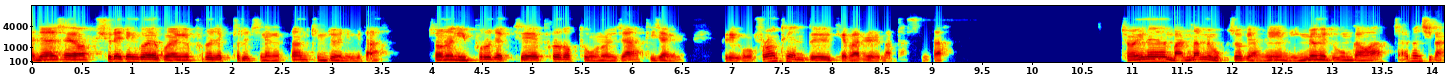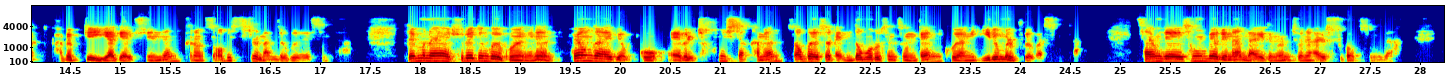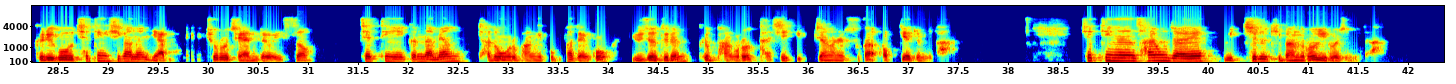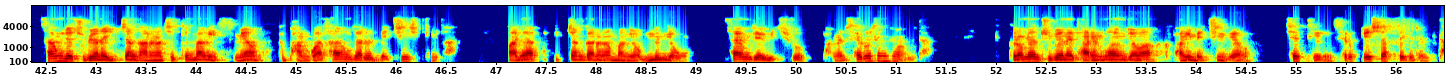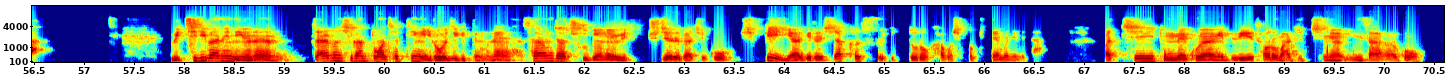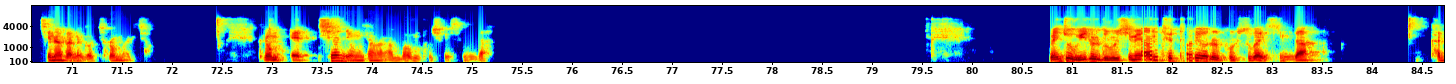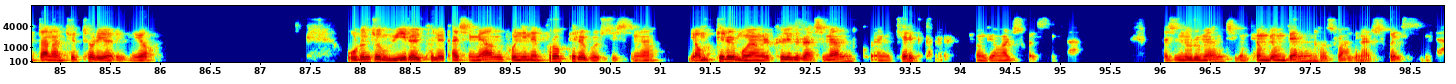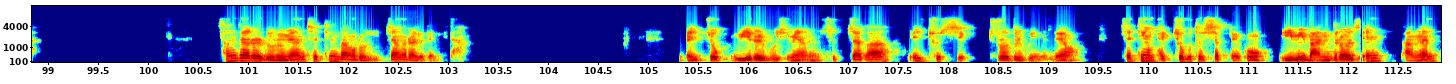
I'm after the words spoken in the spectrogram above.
안녕하세요. 슈레딩거의 고양이 프로젝트를 진행했던 김도현입니다. 저는 이 프로젝트의 프로덕트 오너이자 디자인, 그리고 프론트엔드 개발을 맡았습니다. 저희는 만남의 목적이 아닌 익명의 누군가와 짧은 시간 가볍게 이야기할 수 있는 그런 서비스를 만들고자 했습니다. 때문에 슈레딩거의 고양이는 회원가입이 없고 앱을 처음 시작하면 서버에서 랜덤으로 생성된 고양이 이름을 부여받습니다. 사용자의 성별이나 나이 등은 전혀 알 수가 없습니다. 그리고 채팅 시간은 약 100초로 제한되어 있어 채팅이 끝나면 자동으로 방이 폭파되고 유저들은 그 방으로 다시 입장할 수가 없게 됩니다. 채팅은 사용자의 위치를 기반으로 이루어집니다. 사용자 주변에 입장 가능한 채팅방이 있으면 그 방과 사용자를 매칭시킵니다. 만약 입장 가능한 방이 없는 경우 사용자의 위치로 방을 새로 생성합니다. 그러면 주변의 다른 사용자와 그 방이 매칭되어 채팅이 새롭게 시작되게 됩니다. 위치 기반인 이유는 짧은 시간 동안 채팅이 이루어지기 때문에 사용자 주변의 주제를 가지고 쉽게 이야기를 시작할 수 있도록 하고 싶었기 때문입니다. 마치 동네 고양이들이 서로 마주치며 인사하고 지나가는 것처럼 말이죠. 그럼 앱 시연 영상을 한번 보시겠습니다. 왼쪽 위를 누르시면 튜토리얼을 볼 수가 있습니다. 간단한 튜토리얼이고요. 오른쪽 위를 클릭하시면 본인의 프로필을 볼 수 있으며 연필을 모양을 클릭을 하시면 고양이 캐릭터를 변경할 수가 있습니다. 다시 누르면 지금 변경된 것으로 확인할 수가 있습니다. 상자를 누르면 채팅방으로 입장을 하게 됩니다. 왼쪽 위를 보시면 숫자가 1초씩 줄어들고 있는데요. 채팅은 100초부터 시작되고 이미 만들어진 방은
